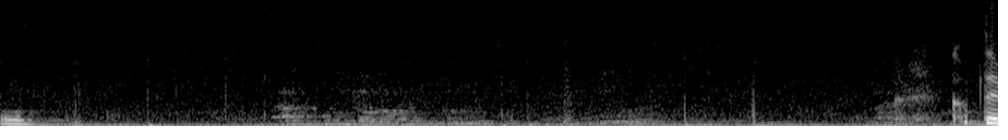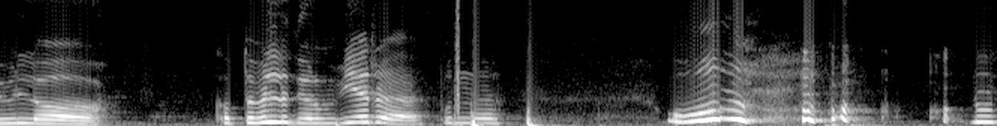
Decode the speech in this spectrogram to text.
Oğlum. Capdevilla. Capdevilla diyorum Viera. Bunu. Oğlum. Anam.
